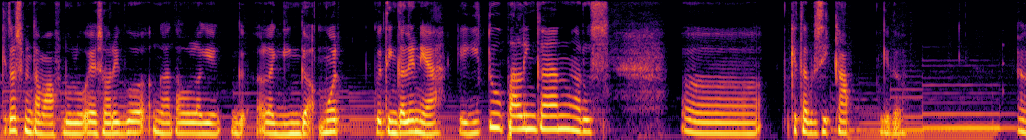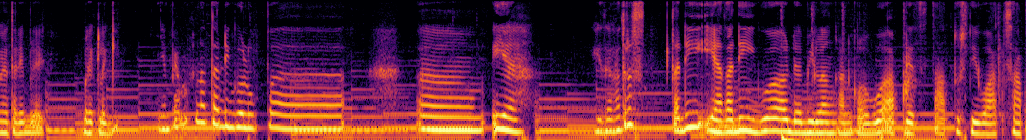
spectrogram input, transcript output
kita harus minta maaf dulu eh sorry gue nggak tahu lagi gak, lagi nggak mood gue tinggalin ya. Kayak gitu paling kan harus uh, kita bersikap gitu. Oke tadi balik balik lagi. Nyampe mana tadi gue lupa? Um, iya gitu kan. Terus tadi ya tadi gue udah bilang kan kalau gue update status di WhatsApp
